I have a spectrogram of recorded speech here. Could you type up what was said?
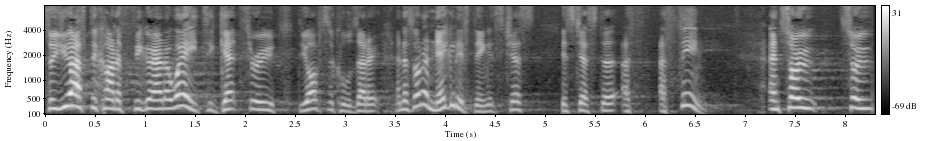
So you have to kind of figure out a way to get through the obstacles that are, and it's not a negative thing. It's just it's just a, a, a thing. And so, so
